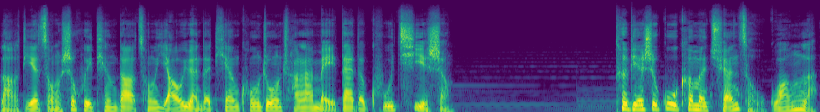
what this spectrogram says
老爹总是会听到从遥远的天空中传来美代的哭泣声。特别是顾客们全走光了，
